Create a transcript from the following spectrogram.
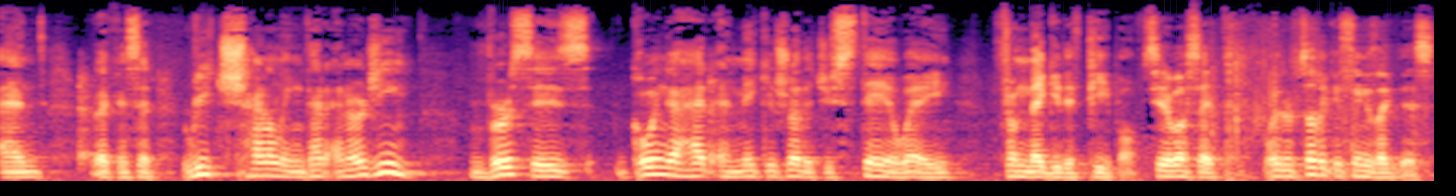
and like I said, rechanneling that energy versus going ahead and making sure that you stay away from negative people. See I say? What Rav Tzadok is saying is like this.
